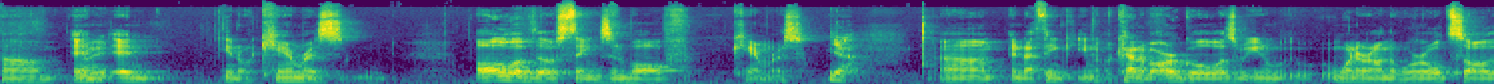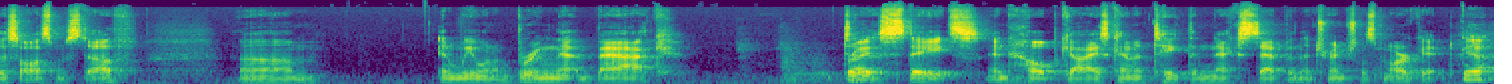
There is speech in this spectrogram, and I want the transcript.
Um, and Right. and you know, cameras, all of those things involve cameras. Yeah. Um, and I think you know, kind of our goal was we you know went around the world, saw this awesome stuff, um, and we want to bring that back to the states and help guys kind of take the next step in the trenchless market. Yeah.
